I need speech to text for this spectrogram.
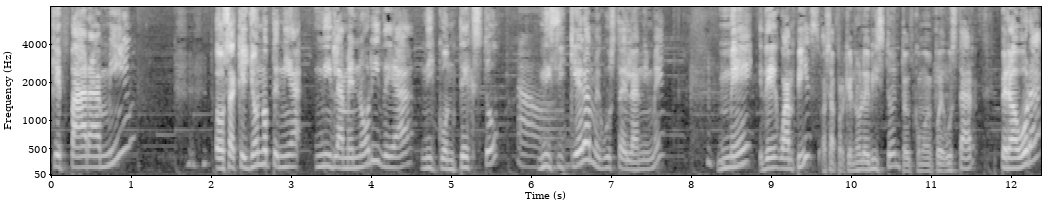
que para mí o sea, que yo no tenía ni la menor idea ni contexto, Oh. ni siquiera me gusta el anime. Me de One Piece, o sea, porque no lo he visto, entonces cómo me puede gustar, pero ahora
